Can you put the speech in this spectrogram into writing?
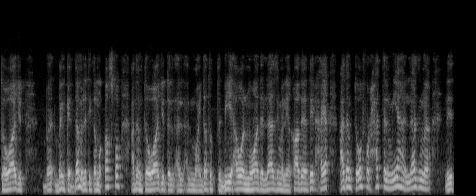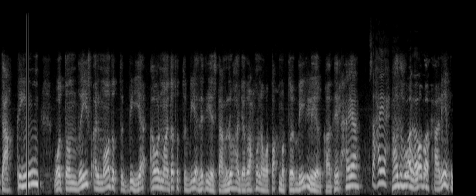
تواجد بنك الدم التي تم قصفه عدم تواجد المعدات الطبية أو المواد اللازمة لإنقاذ هذه الحياة عدم توفر حتى المياه اللازمة لتعقيم وتنظيف المواد الطبية أو المعدات الطبية التي يستعملوها جراحون والطاقم الطبي لإنقاذ الحياة صحيح هذا هو الوضع الحالي في.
